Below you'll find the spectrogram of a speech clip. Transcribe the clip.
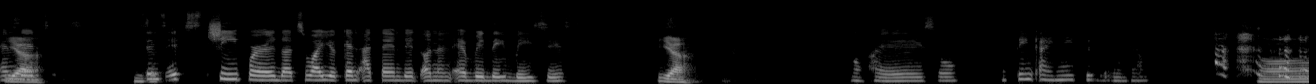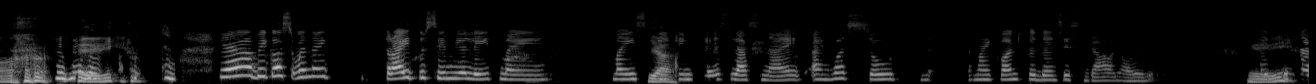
And Yeah. then since it's cheaper, that's why you can attend it on an everyday basis. Yeah. Okay, so I think I need to do that. Oh, really? Yeah, because when I tried to simulate my my Yeah. speaking test last night, I was so my confidence is down already. I think I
